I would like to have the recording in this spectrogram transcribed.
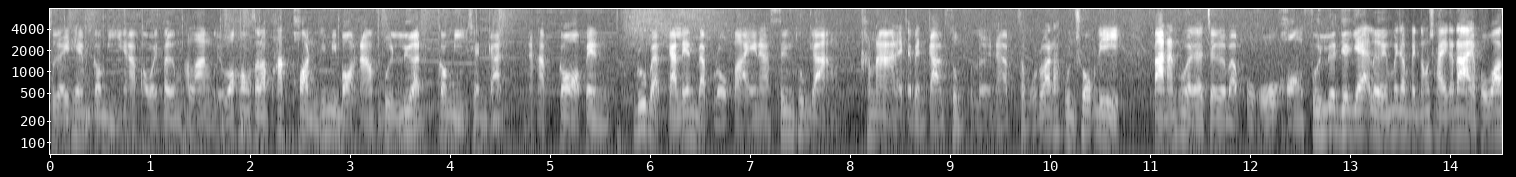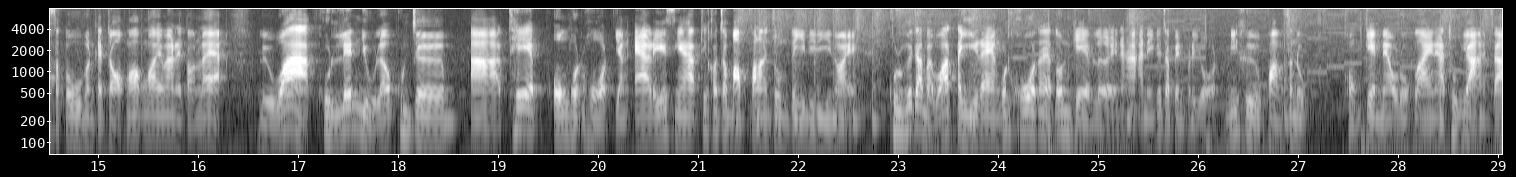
ซื้อไอเทมก็มีนะครับเอาไว้เติมพลัง หรือว่าห้องสำหรับพักผ่อนที่มีบ่อน้ำฟื้นเลือดก็มีเช่นกันนะครับก็เป็นรูปแบบการเล่นแบบโรไลท์นะซึ่งทุกอย่างข้างหน้าเนี่ยจะเป็นการสุ่มหมดเลยนะครับสมมติว่าถ้าคุณโชคดีตอนนั้นคุณอาจจะเจอแบบโอ้โหของฟื้นเลือดเยอะแยะเลยไม่จำเป็นต้องใช้ก็ได้เพราะว่าศัตรูมันกระจอกงอกง่อยมากในตอนแรก หรือว่าคุณเล่นอยู่แล้วคุณเจออ่าเทพองค์โหดๆอย่างแอริสเนี่ยครับที่เขาจะบัฟพลังโจมตีดีๆหน่อย คุณก็จะแบบว่าตีแรงโคตรๆตั้งแต่ต้นเกมเลยนะฮะอันนี้ก็จะเป็นประโยชน์นี่คือความสนุกของเกมแนวโรกไลน์นะทุกอย่างจะ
